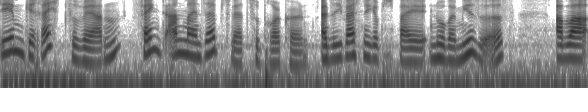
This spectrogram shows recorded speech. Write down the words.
dem gerecht zu werden, fängt an, mein Selbstwert zu bröckeln. Also ich weiß nicht, ob es bei, nur bei mir so ist, aber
